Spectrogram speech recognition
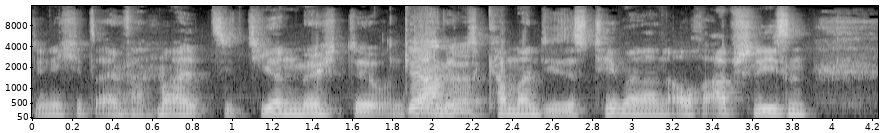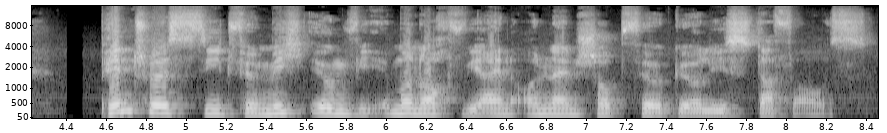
den ich jetzt einfach mal zitieren möchte und Gerne. damit kann man dieses Thema dann auch abschließen. Pinterest sieht für mich irgendwie immer noch wie ein Online-Shop für girly Stuff aus.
